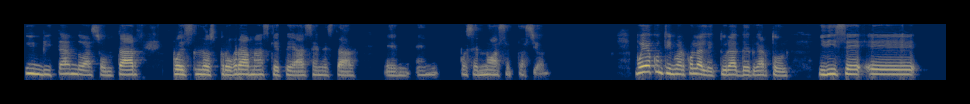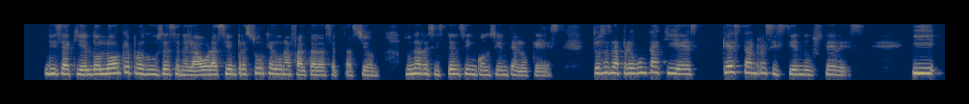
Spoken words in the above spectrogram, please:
invitando a soltar pues los programas que te hacen estar en, pues en no aceptación. Voy a continuar con la lectura de Edgar Toll y dice, eh, dice aquí, el dolor que produces en el ahora siempre surge de una falta de aceptación, de una resistencia inconsciente a lo que es. Entonces la pregunta aquí es, ¿Qué están resistiendo ustedes? Y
